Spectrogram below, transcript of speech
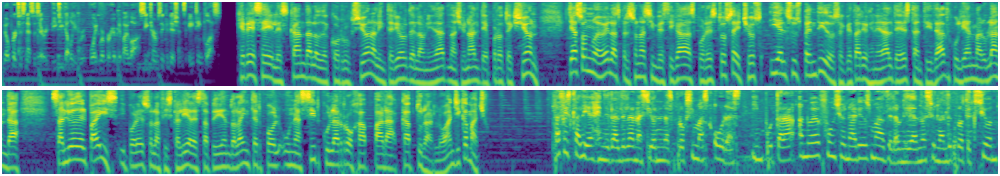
No purchase necessary. BGW. Void were prohibited by law. See terms and conditions. 18 plus. Crece el escándalo de corrupción al interior de la Unidad Nacional de Protección. Ya son nueve las personas investigadas por estos hechos y el suspendido secretario general de esta entidad, Julián Marulanda, salió del país y por eso la Fiscalía le está pidiendo a la Interpol una circular roja para capturarlo. Angie Camacho. La Fiscalía General de la Nación en las próximas horas imputará a nueve funcionarios más de la Unidad Nacional de Protección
